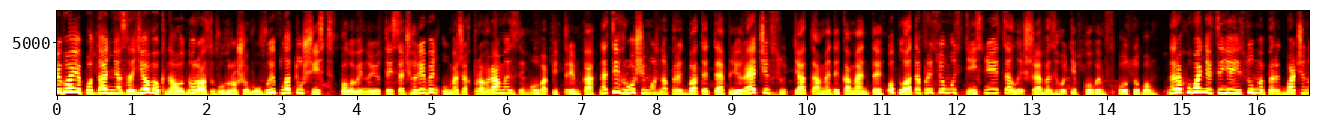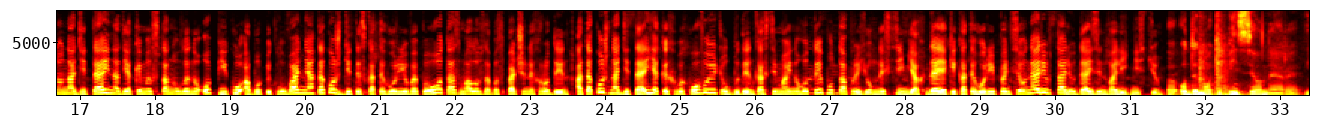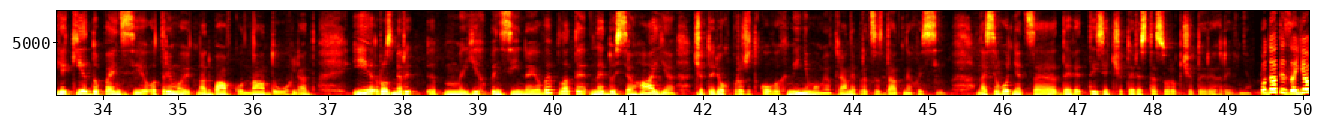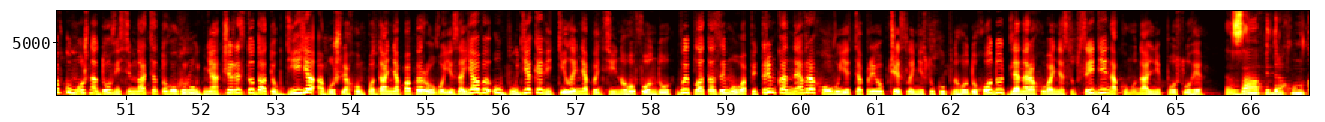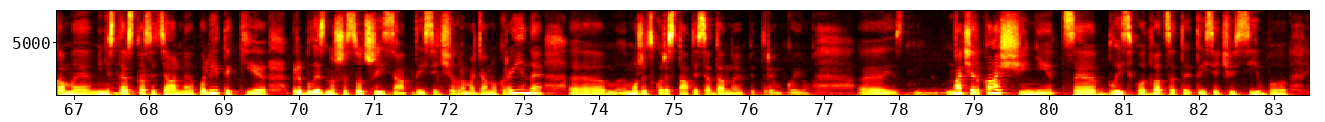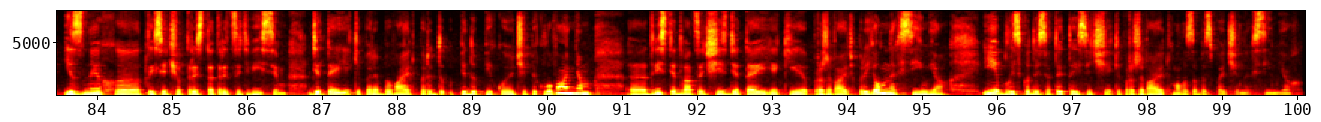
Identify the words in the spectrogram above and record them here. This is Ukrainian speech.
Триває подання заявок на одноразову грошову виплату 6,5 тисяч гривень у межах програми «Зимова підтримка». На ці гроші можна придбати теплі речі, взуття та медикаменти. Оплата при цьому здійснюється лише безготівковим способом. Нарахування цієї суми передбачено на дітей, над якими встановлено опіку або піклування, також діти з категорії ВПО та з малозабезпечених родин, а також на дітей, яких виховують у будинках сімейного типу та прийомних сім'ях, деякі категорії пенсіонерів та людей з інвалідністю. Одинокі пенсіонери, які до пенсії отримують надбавку на догляд, і розмір е, їх пенсійної виплати не досягає чотирьох прожиткових мінімумів для непрацездатних осіб. На сьогодні це 9 тисяч 444 гривні. Подати заявку можна до 18 грудня через додаток «Дія» або шляхом подання паперової заяви у будь-яке відділення пенсійного фонду. Виплата «Зимова підтримка» не враховується при обчисленні сукупного доходу для нарахування субсидій на комунальні послуги. За підрахунками Міністерства соціальної політики, приблизно 660 тисяч громадян України е, можуть скористатися даною підтримкою. Е, На Черкащині це близько 20 тисяч осіб, із них е, 1338 дітей, які перебувають під опікою чи піклуванням, е, 226 дітей, які проживають в прийомних сім'ях, і близько 10 тисяч, які проживають в малозабезпечених сім'ях.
